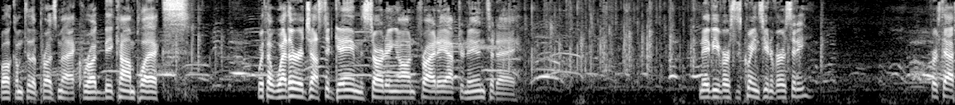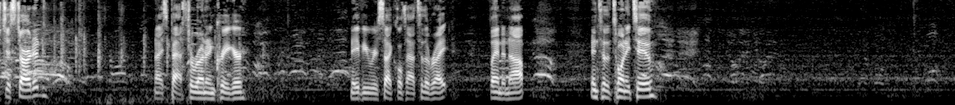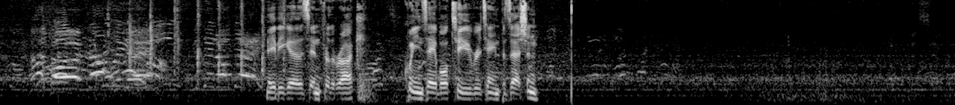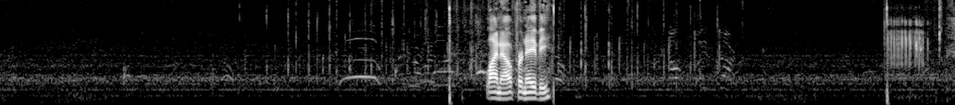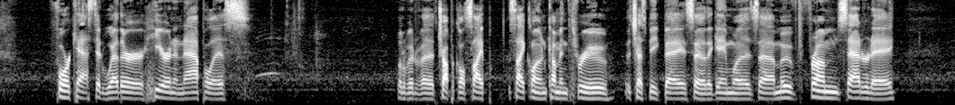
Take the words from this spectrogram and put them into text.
Welcome to the Prusmack Rugby Complex with a weather adjusted game starting on Friday afternoon today. Navy versus Queens University. First half just started. Nice pass to Ronan Krieger. Navy recycles out to the right. Landon up into the 22. Navy goes in for the ruck. Queens able to retain possession. Line out for Navy. Forecasted weather here in Annapolis. A little bit of a tropical cy- cyclone coming through the Chesapeake Bay, so the game was uh, moved from Saturday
